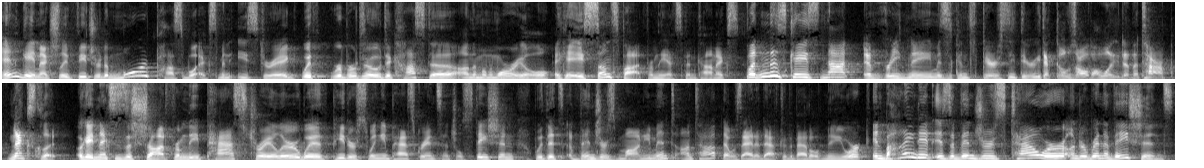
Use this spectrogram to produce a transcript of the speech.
Endgame actually featured a more possible X Men Easter egg with Roberto da Costa on the memorial, aka Sunspot from the X Men comics. But in this case, not every name is a conspiracy theory that goes all the way to the top. Next clip. Okay, next is a shot from the past trailer with Peter swinging past Grand Central Station with its Avengers Monument on top that was added after the Battle of New York. And behind it is Avengers Tower under renovations.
